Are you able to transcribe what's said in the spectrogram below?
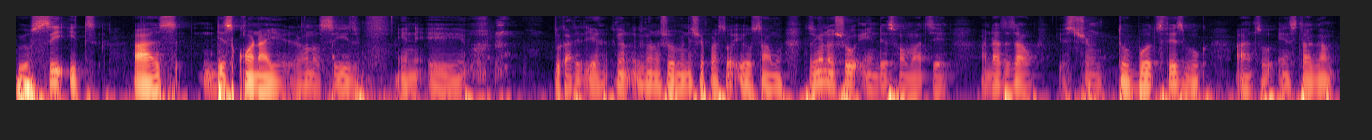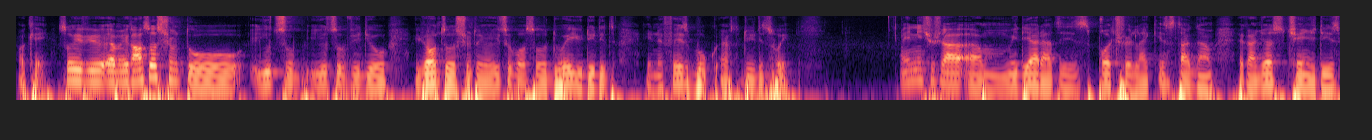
will see it as this corner here. They're gonna see it in a look at it here it's gonna, it's gonna show ministry pastor il samuel it's gonna show in this format here and that is how you stream to both facebook and to instagram okay so if you um, you can also stream to youtube youtube video if you want to stream to your youtube also the way you did it in the facebook you have to do it this way any social um, media that is portrait like instagram you can just change this.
